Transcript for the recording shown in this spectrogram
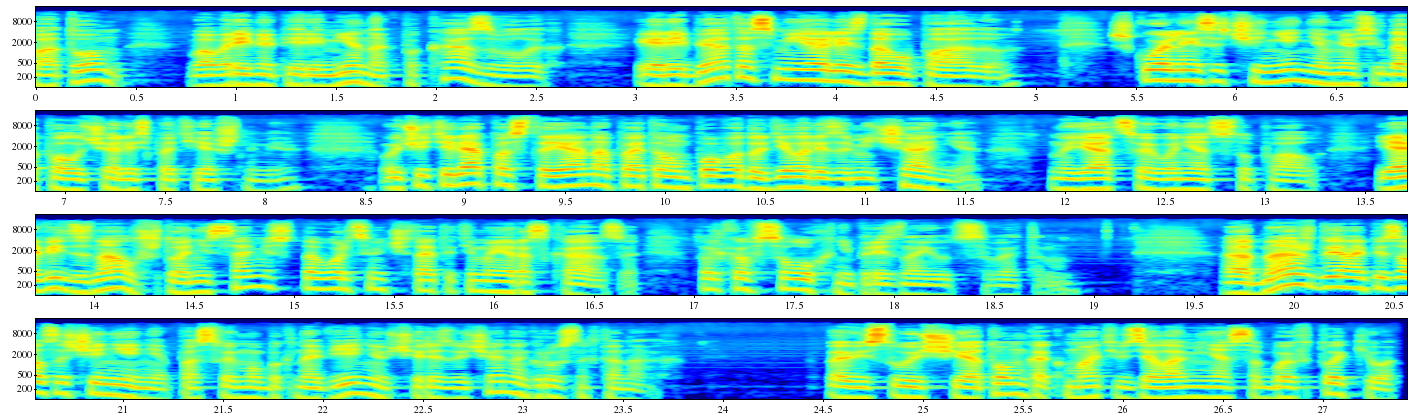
Потом, во время переменок, показывал их, и ребята смеялись до упаду. Школьные сочинения у меня всегда получались потешными. Учителя постоянно по этому поводу делали замечания, но я от своего не отступал. Я ведь знал, что они сами с удовольствием читают эти мои рассказы, только вслух не признаются в этом. Однажды я написал сочинение по своему обыкновению в чрезвычайно грустных тонах повествующий о том, как мать взяла меня с собой в Токио,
